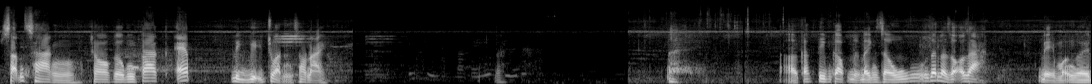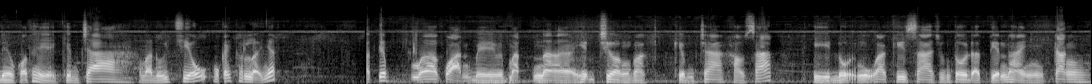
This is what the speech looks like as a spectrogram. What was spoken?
sẵn sàng cho công tác ép định vị chuẩn sau này. Đây. Đây. À, các tim cọc được đánh dấu rất là rõ ràng để mọi người đều có thể kiểm tra và đối chiếu một cách thuận lợi nhất. Tiếp à, quản bề mặt à, hiện trường và kiểm tra khảo sát thì đội ngũ Akisa chúng tôi đã tiến hành căng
